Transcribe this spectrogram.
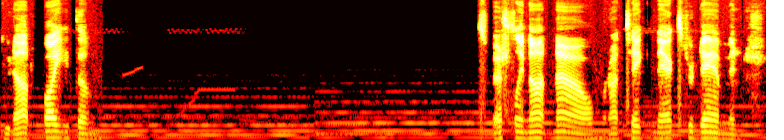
Do not fight them. Especially not now. We're not taking the extra damage.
